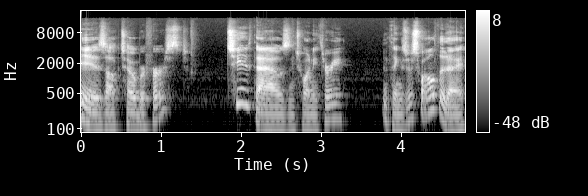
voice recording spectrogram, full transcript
is October 1st, 2023, and things are swell today.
